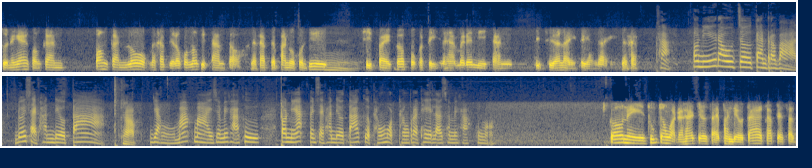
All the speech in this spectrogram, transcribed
ส่วนในแง่ของการป้องกันโรคนะครับ เดี๋ยวเราคงต้องติดตามต่อนะครับ แต่พันกว่าคนที่อืมฉีดไปก็ปกตินะฮะไม่ได้มีการติดเชื้ออะไรแต่อย่างใดนะครับ ค่ะ ตอนนี้เราเจอการระบาดด้วยสายพันธุ์เดลต้า ครับ อย่างมากมายใช่ไหมคะ คือตอนนี้เป็นสายพันธุ์เดลต้าเกือบทั้งหมดทั้งประเทศแล้วใช่ไหมคะคุณหมอ ก็ในทุกจังหวัดนะฮะเจอสายพันธุ์เดลต้าครับ แต่สัด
